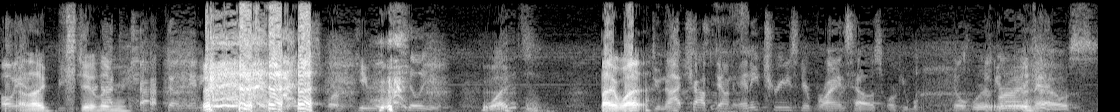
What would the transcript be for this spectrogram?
Oh, I like Be stealing. not chop down any trees or he will kill you. What? By what? Do not chop down any trees near Brian's house or he will he'll Where's Brian's house?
